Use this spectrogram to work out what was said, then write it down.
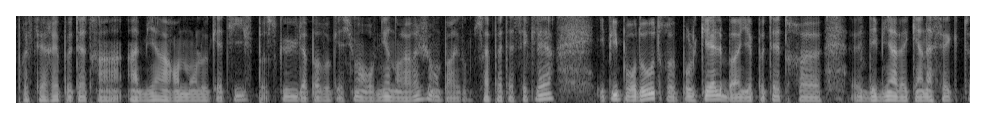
préférait peut-être un, bien à rendement locatif parce qu'il n'a pas vocation à revenir dans la région, par exemple. Ça peut être assez clair. Et puis pour d'autres, pour lesquels bah, il y a peut-être des biens avec un affect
